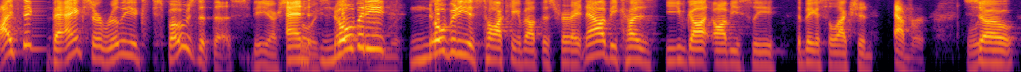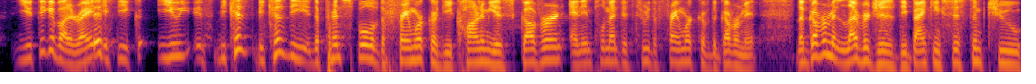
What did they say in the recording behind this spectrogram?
I think banks are really exposed at this. They are, and nobody nobody is talking about this right now because you've got obviously the biggest election ever. So you think about it, right? This- if the you if because because the the principle of the framework of the economy is governed and implemented through the framework of the government, the government leverages the banking system to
